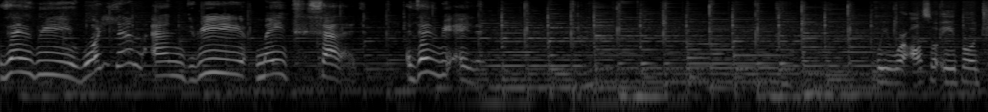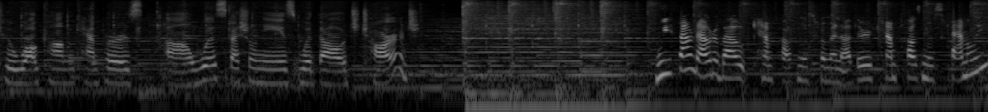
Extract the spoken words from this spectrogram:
then we washed them and we made salad. And then we ate it. We were also able to welcome campers uh, with special needs without charge. We found out about Camp Cosmos from another Camp Cosmos family.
